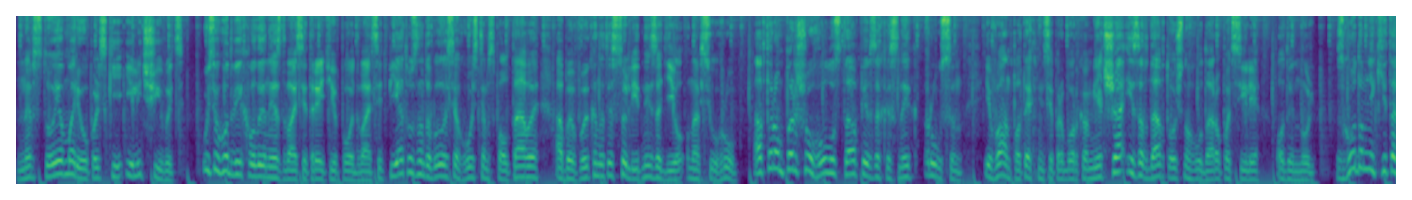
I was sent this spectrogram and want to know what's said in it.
не встояв маріупольський і лічівець. Усього дві хвилини з 23 по 25 знадобилося гостям з Полтави, аби виконати солідний заділ на всю гру. Автором першого голу став півзахисник Русин. Іван по техніці приборкав м'яча і завдав точного удару по цілі 1-0. Згодом Нікіта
